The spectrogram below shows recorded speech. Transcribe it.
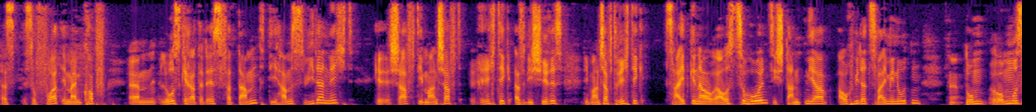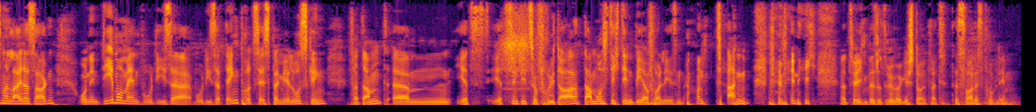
dass sofort in meinem Kopf ähm, losgerattet ist, verdammt, die haben es wieder nicht geschafft, die Mannschaft richtig, also die Schiris, die Mannschaft richtig zeitgenau rauszuholen. Sie standen ja auch wieder zwei Minuten. Ja. Dumm rum, muss man leider sagen. Und in dem Moment, wo dieser, wo dieser Denkprozess bei mir losging, verdammt, ähm, jetzt, jetzt sind die zu früh da, da musste ich den Bär vorlesen. Und dann bin ich natürlich ein bisschen drüber gestolpert. Das war das Problem.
